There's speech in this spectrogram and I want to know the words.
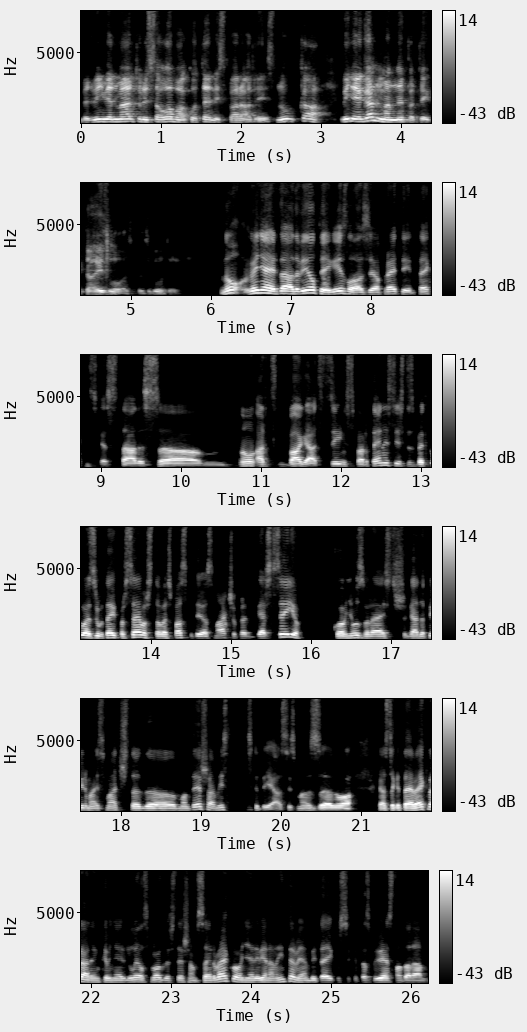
Bet viņa vienmēr tur ir savu labāko tenisu parādījis. Nu, kā, viņai gan man nepatīk tā izloze pēc gudrības. Nu, viņai ir tāda viltīga izlase, jo pretī ir tehniskas, tādas uh, nu, bagātas cīņas par tenisistas. Bet, ko es gribu teikt par sevi, es paskatījos maču pret Garciju, ko viņa uzvarēja gada pirmais mačs. Tad uh, man tiešām izskatījās, vismaz uh, no saka, TV ekrāniem, ka viņai ir liels progress tiešām servē, ko viņa arī vienā no intervijām bija teikusi, ka tas bija viens no tādām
